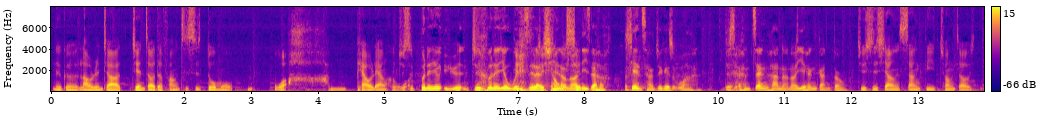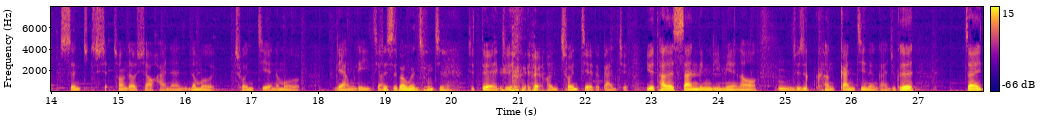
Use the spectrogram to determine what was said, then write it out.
那个老人家建造的房子是多么哇，很漂亮，很就是不能用语言，就是不能用文字来形容。然后你到现场就开始哇，就是很震撼啊，然后也很感动。就是像上帝创造生创造小孩那样子，那么纯洁，那么。亮丽这样，这石板屋很纯洁，就对，就 对，很纯洁的感觉。因为它在山林里面，然后，嗯，就是很干净的感觉。可是，在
